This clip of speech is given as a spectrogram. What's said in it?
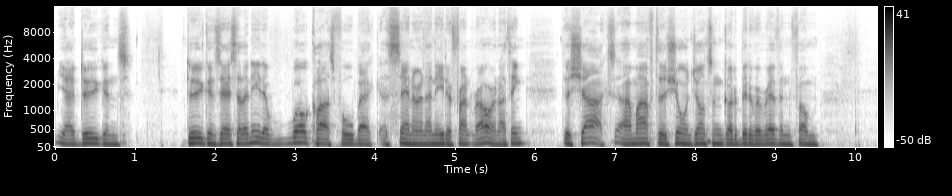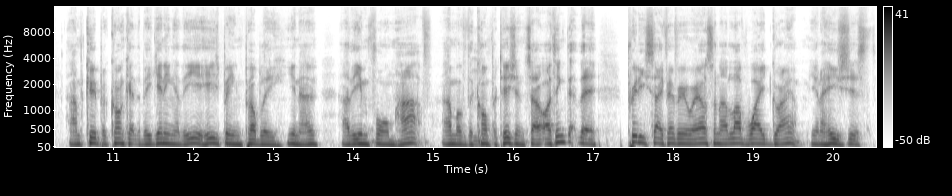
you know, Dugan's Dugan's there, so they need a world class fullback, a centre, and they need a front rower. And I think the Sharks, um, after Shaun Johnson got a bit of a revving from um, Cooper Cronk at the beginning of the year, he's been probably, you know, uh, the informed half um, of the competition. So I think that they're pretty safe everywhere else. And I love Wade Graham. You know, he's just,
